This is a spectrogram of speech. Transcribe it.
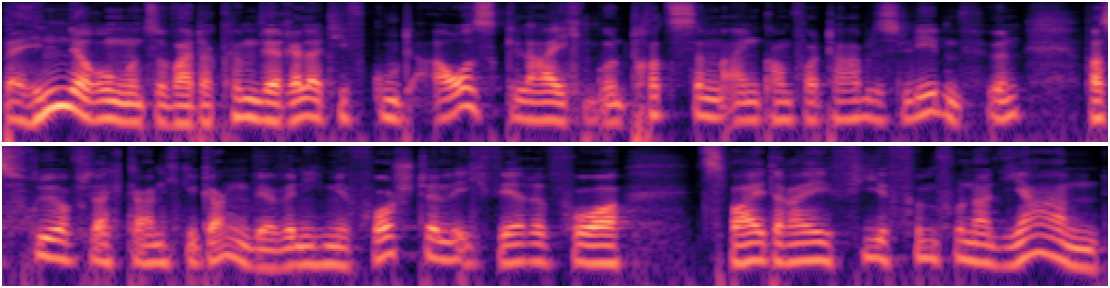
Behinderungen und so weiter, können wir relativ gut ausgleichen und trotzdem ein komfortables Leben führen, was früher vielleicht gar nicht gegangen wäre. Wenn ich mir vorstelle, ich wäre vor 2, 3, 4, 500 Jahren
